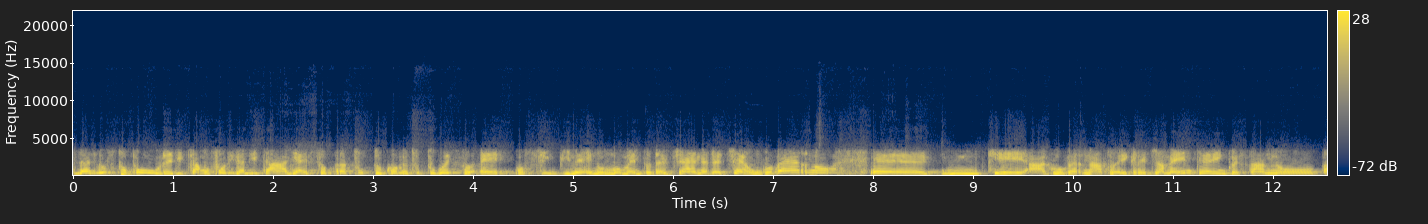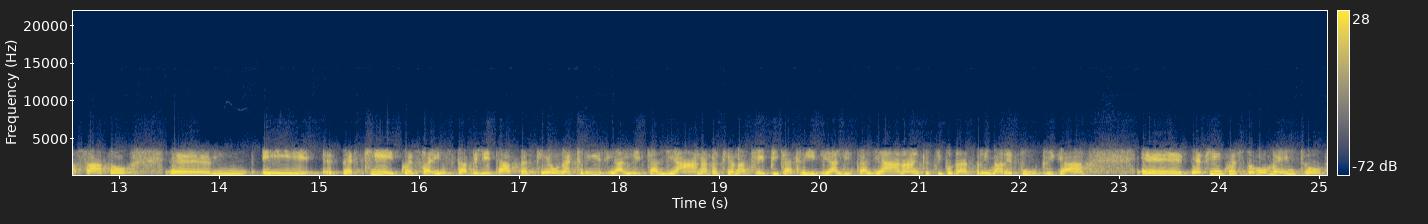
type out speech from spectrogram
lo stupore diciamo, fuori dall'Italia e soprattutto come tutto questo è possibile in un momento del genere. C'è un governo eh, che ha governato egregiamente in quest'anno passato ehm, e perché questa instabilità, perché una crisi all'italiana, perché è una tipica crisi all'italiana anche tipo della prima repubblica, eh, perché in questo momento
